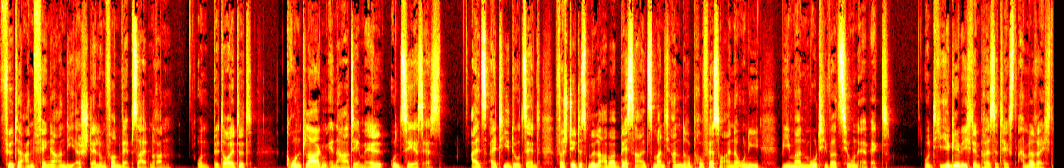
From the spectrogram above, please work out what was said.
führt der Anfänger an die Erstellung von Webseiten ran und bedeutet Grundlagen in HTML und CSS. Als IT-Dozent versteht es Müller aber besser als manch anderer Professor einer Uni, wie man Motivation erweckt. Und hier gebe ich dem Pressetext einmal recht.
